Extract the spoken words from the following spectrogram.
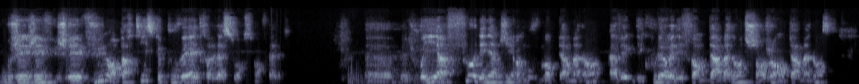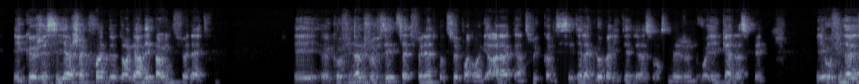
où j'ai vu en partie ce que pouvait être la source, en fait. Euh, je voyais un flot d'énergie en mouvement permanent, avec des couleurs et des formes permanentes changeant en permanence, et que j'essayais à chaque fois de, de, regarder par une fenêtre. Et euh, qu'au final, je faisais de cette fenêtre ou de ce point de regard-là qu'un truc comme si c'était la globalité de la source, mais je ne voyais qu'un aspect. Et au final,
